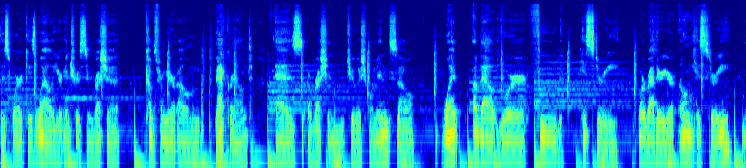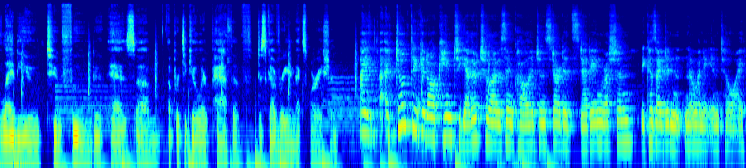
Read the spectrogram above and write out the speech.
this work as well. Your interest in Russia comes from your own background as a Russian Jewish woman. So, what about your food history or rather your own history, led you to food as um, a particular path of discovery and exploration? I, I don't think it all came together till I was in college and started studying Russian because I didn't know any until I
